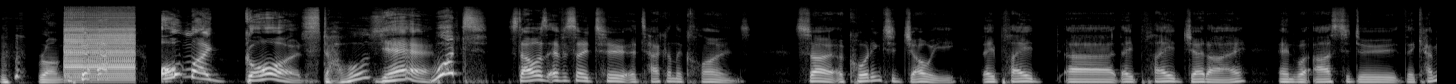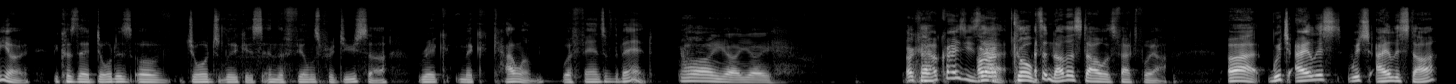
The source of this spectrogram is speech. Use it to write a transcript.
Wrong. oh my god. Star Wars? Yeah. What? Star Wars Episode 2 Attack on the Clones. So, according to Joey, they played uh, they played Jedi and were asked to do the cameo because they're daughters of George Lucas and the film's producer, Rick McCallum, were fans of the band. Oh yeah, yeah. Okay. How crazy is All that? right, cool. That's another Star Wars fact for you. All right. Which A-list which A-lister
